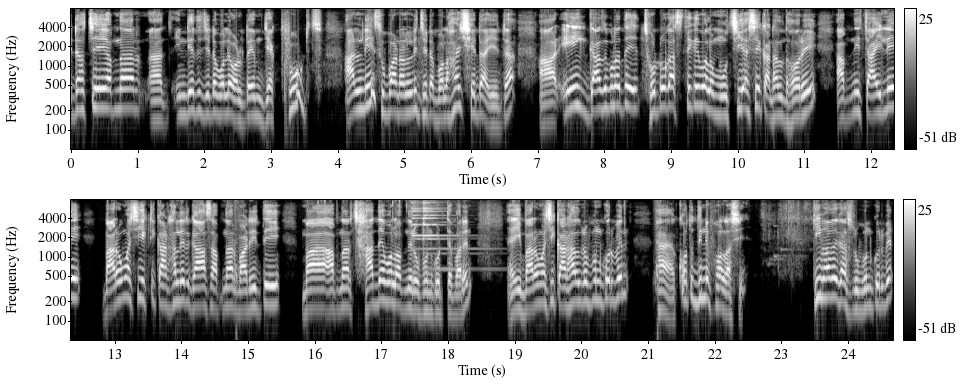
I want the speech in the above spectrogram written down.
এটা হচ্ছে আপনার ইন্ডিয়াতে যেটা বলে all time jackfruits early super early যেটা বলা হয় সেটাই এটা। আর এই গাছগুলোতে ছোট গাছ থেকে বলো মুচি আসে, কাঁঠাল ধরে। আপনি চাইলে বারো মাসি একটি কাঁঠালের গাছ আপনার বাড়িতে বা আপনার ছাদে বলো আপনি রোপণ করতে পারেন। এই বারো মাসি কাঁঠাল রোপণ করবেন। হ্যাঁ কত দিনে ফল আসে? কীভাবে গাছ রোপণ করবেন?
